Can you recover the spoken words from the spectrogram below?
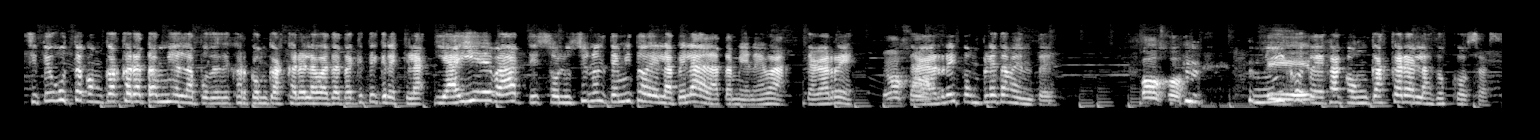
si te gusta con cáscara, también la podés dejar con cáscara la batata. ¿Qué te crees que la.? Y ahí, Eva, te soluciono el temito de la pelada también, Eva. Te agarré. Te agarré completamente. Ojo. Mi Eh, hijo te deja con cáscara las dos cosas.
